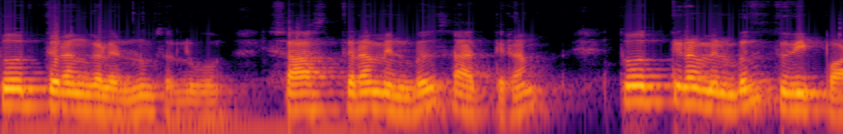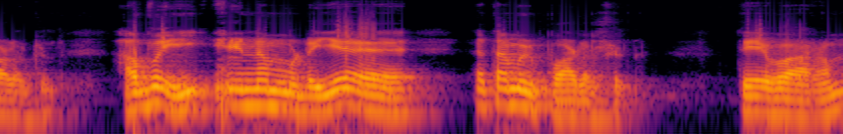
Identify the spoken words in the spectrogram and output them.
தோத்திரங்கள் என்றும் சொல்லுவோம். சாஸ்திரம் என்பது சாத்திரம் தோத்திரம் என்பது துதிப்பாடல்கள் அவை நம்முடைய தமிழ் பாடல்கள். தேவாரம்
